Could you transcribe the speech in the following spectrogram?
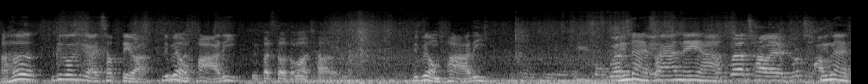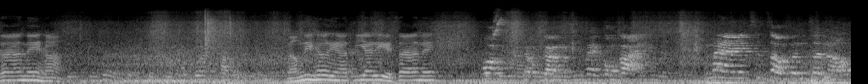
啊好，你搁去甲伊插掉啊？你要用拍你？你巴肚都冇炒了。你要用拍你？你哪会使安尼哈？你哪会使安尼哈？人你好兄弟啊，你会使安尼？我小讲，你莫讲假，莫制造纷争哦。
